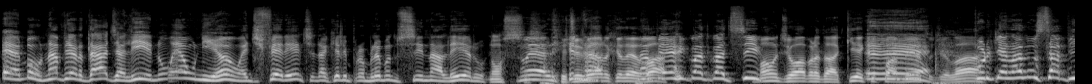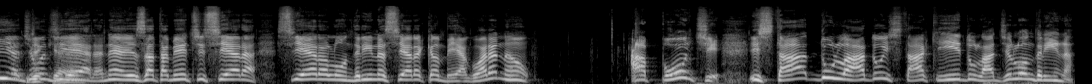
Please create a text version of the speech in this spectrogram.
É, bom, na verdade ali não é união, é diferente daquele problema do sinaleiro. Nossa, não é que tiveram na, que levar Na BR-445. Mão de obra daqui, equipamento É, de lá. Porque lá não sabia de, De onde quem? era, né? Exatamente se era, se era Londrina, se era Cambé. Agora não. A ponte está do lado, está aqui do lado de Londrina.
